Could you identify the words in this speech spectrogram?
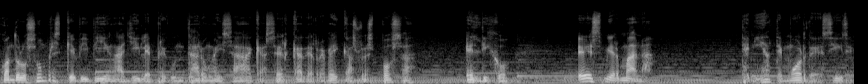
Cuando los hombres que vivían allí le preguntaron a Isaac acerca de Rebeca, su esposa, él dijo, es mi hermana. Tenía temor de decir,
